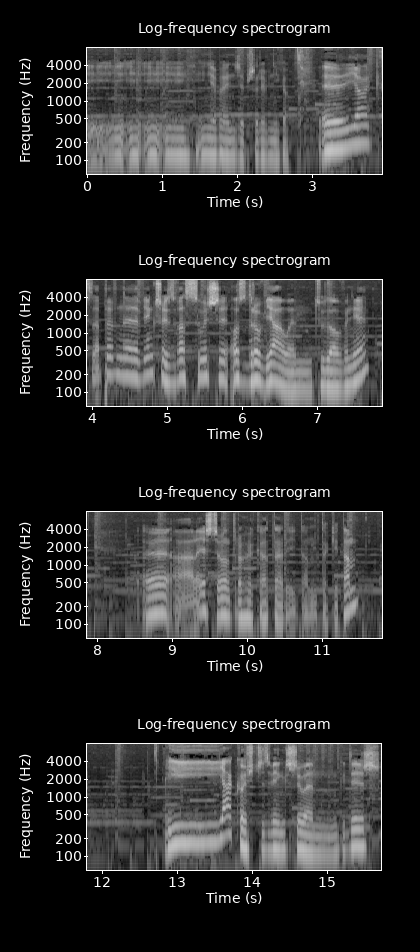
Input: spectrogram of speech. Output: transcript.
i, i, i, i, nie będzie przerywnika. Y, jak zapewne większość z was słyszy, ozdrowiałem cudownie, y, ale jeszcze mam trochę katar i tam takie tam. I jakość zwiększyłem, gdyż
